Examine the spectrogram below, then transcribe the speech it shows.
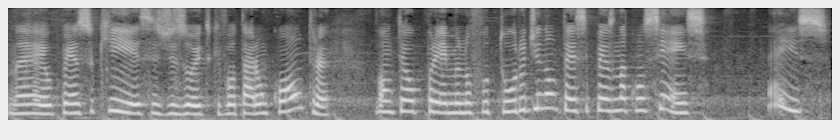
né? Eu penso que esses 18 que votaram contra vão ter o prêmio no futuro de não ter esse peso na consciência. É isso.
